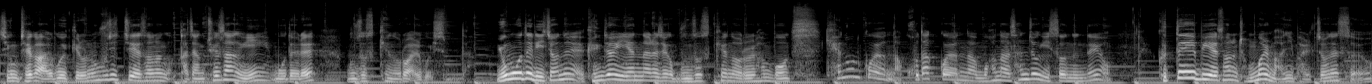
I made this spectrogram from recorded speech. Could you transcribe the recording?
지금 제가 알고 있기로는 후지츠에서는 가장 최상위 모델의 문서 스캐너로 알고 있습니다. 이 모델 이전에 굉장히 옛날에 제가 문서 스캐너를 한번 캐논 거였나 코닥 거였나 뭐 하나를 산 적이 있었는데요 그때에 비해서는 정말 많이 발전했어요.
